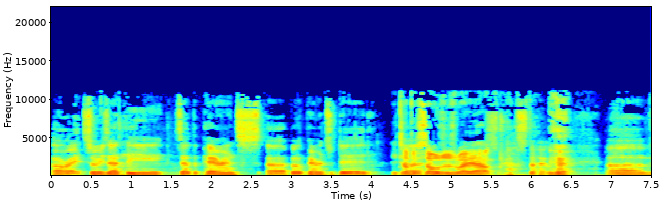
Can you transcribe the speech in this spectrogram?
All right, so he's at the he's at the parents. Uh, both parents are dead. He took his soldier's way out. Style. Yeah. Um,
